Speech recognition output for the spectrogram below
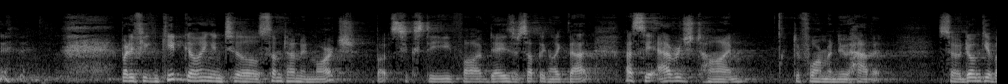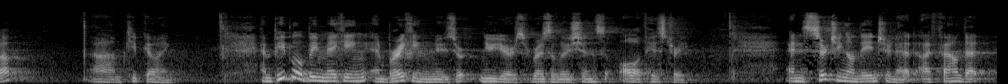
but if you can keep going until sometime in March, about 65 days or something like that, that's the average time to form a new habit. So don't give up, um, keep going. And people have been making and breaking New Year's resolutions all of history. And searching on the internet, I found that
